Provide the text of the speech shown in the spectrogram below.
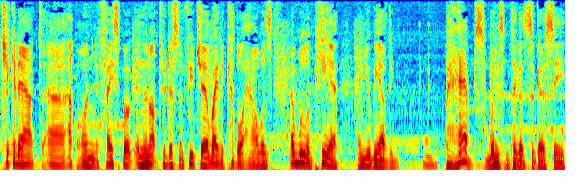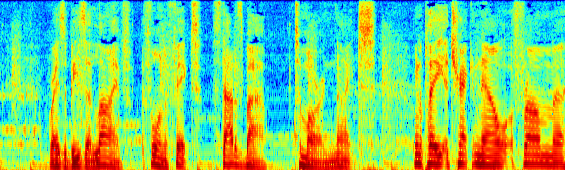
Check it out uh, up on Facebook in the not too distant future. Wait a couple of hours, it will appear, and you'll be able to perhaps win some tickets to go see Raiza Biza live, full in effect, starters bar tomorrow night. We're going to play a track now from uh,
